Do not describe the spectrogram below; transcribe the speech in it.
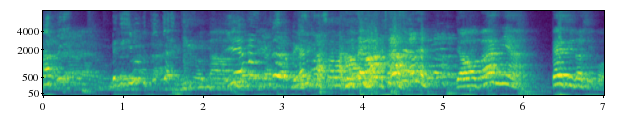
Tapi, Becky sih bertiga. Iya, emang betul. Jawabannya Tensino Simpo.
